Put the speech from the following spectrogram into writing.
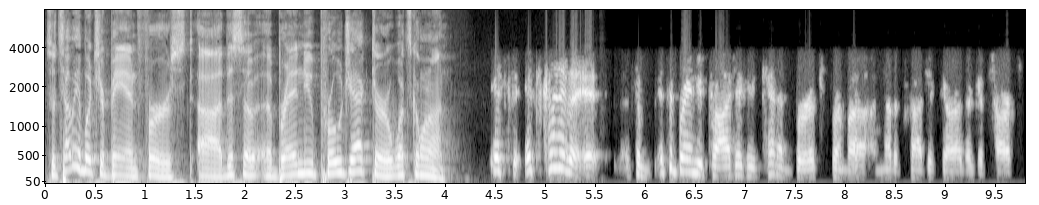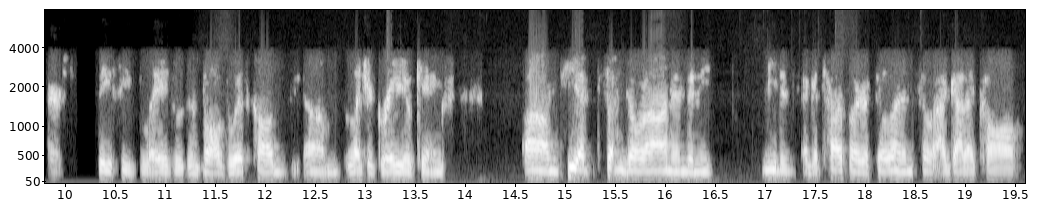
So tell me about your band first. Uh, this a, a brand new project, or what's going on? It's it's kind of a it, it's a it's a brand new project. It kind of birthed from uh, another project our other guitar player Stacy Blades was involved with called um, Electric Radio Kings. Um, he had something going on, and then he needed a guitar player to fill in. So I got a call,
